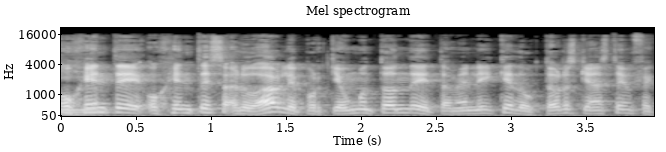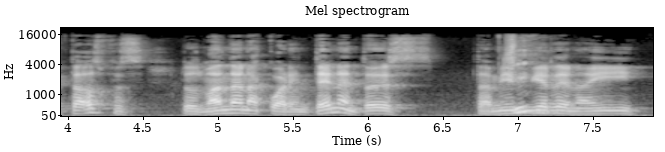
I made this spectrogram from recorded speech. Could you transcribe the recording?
O, gente, o gente saludable, porque un montón de, también leí que doctores que han estado infectados, pues los mandan a cuarentena, entonces también pierden ahí.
